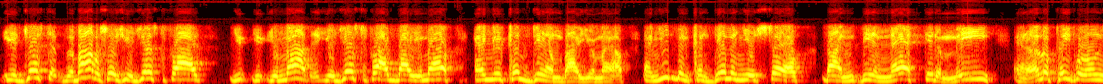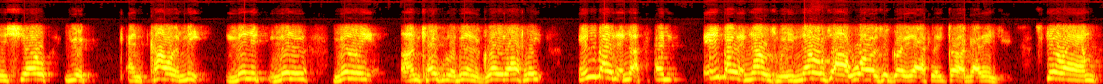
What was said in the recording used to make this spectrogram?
you're just the Bible says you're justified. You, you, your mouth, you're justified by your mouth, and you're condemned by your mouth. And you've been condemning yourself by being nasty to me and other people on this show. You're and calling me mentally, mentally, mentally incapable of being a great athlete. Anybody that know, and anybody that knows me knows I was a great athlete until I got injured. Still am,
